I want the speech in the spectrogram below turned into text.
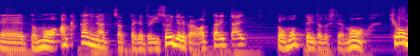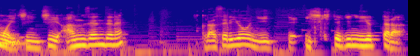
えっ、ー、と、もう赤になっちゃったけど、急いでるから渡りたいと思っていたとしても、今日も一日安全でね、暮らせるようにって意識的に言ったら、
